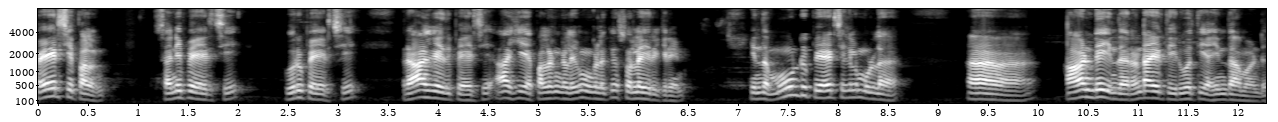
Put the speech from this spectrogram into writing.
பெயர்ச்சி பலன் சனி பெயர்ச்சி குரு பெயர்ச்சி ராகுகேது பெயர்ச்சி ஆகிய பலன்களையும் உங்களுக்கு சொல்ல இருக்கிறேன். இந்த மூன்று பெயர்ச்சிகளும் உள்ள ஆண்டு இந்த ரெண்டாயிரத்தி இருபத்தி ஐந்தாம் ஆண்டு.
